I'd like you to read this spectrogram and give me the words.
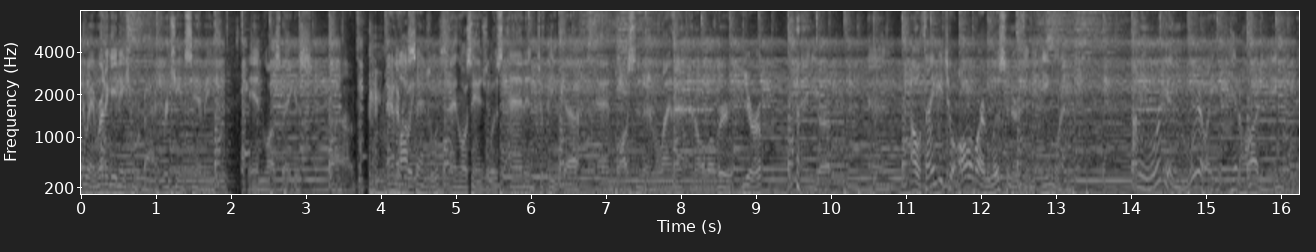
Anyway, Renegade Nation, we're back. Richie and Sammy in Las Vegas. Uh, And Los Angeles. And Los Angeles, and in Topeka, and Boston, and Atlanta, and all over Europe, and Europe. And oh, thank you to all of our listeners in England. I mean, we're getting really hit hard in England, man.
